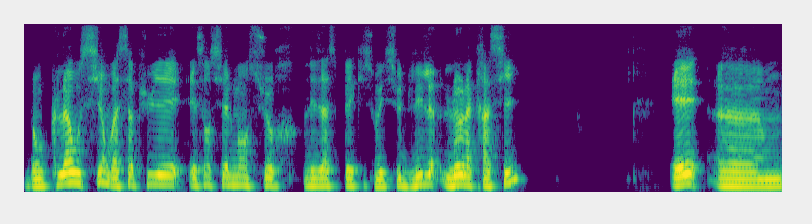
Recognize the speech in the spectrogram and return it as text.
Donc là aussi, on va s'appuyer essentiellement sur les aspects qui sont issus de l'holacratie. Et euh,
